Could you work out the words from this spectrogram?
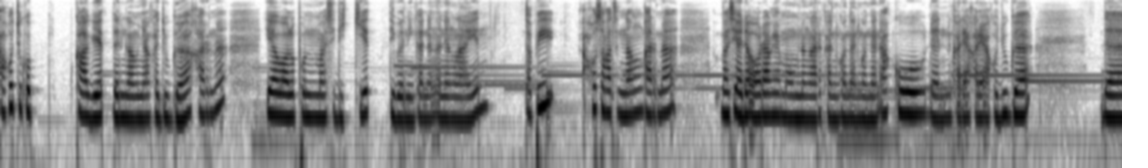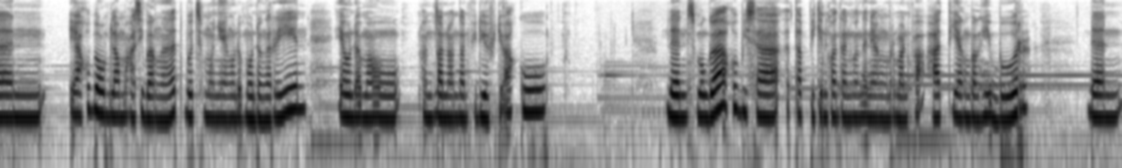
Aku cukup kaget dan gak menyangka juga karena ya walaupun masih dikit dibandingkan dengan yang lain, tapi aku sangat senang karena masih ada orang yang mau mendengarkan konten-konten aku dan karya-karya aku juga. Dan ya aku mau bilang makasih banget buat semuanya yang udah mau dengerin, yang udah mau nonton-nonton video-video aku. Dan semoga aku bisa tetap bikin konten-konten yang bermanfaat, yang menghibur, dan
